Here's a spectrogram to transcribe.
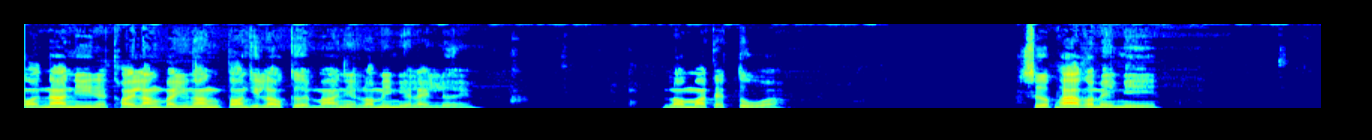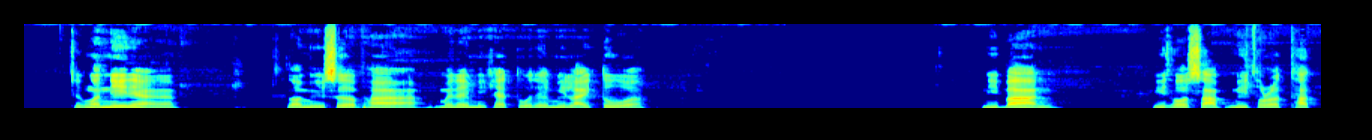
ก่อนหน้านี้เนี่ยถอยหลังไปอยู่นั่งตอนที่เราเกิดมาเนี่ย เราไม่มีอะไรเลย เรามาแต่ตัว เสื้อผ้าก็ไม่มี ถึงวันนี้เนี่ยเรามีเสื้อผ้าไม่ได้มีแค่ตัวเดียวมีหลายตัว มีบ้าน มีโทรศัพท์ มีโทรทัศน์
